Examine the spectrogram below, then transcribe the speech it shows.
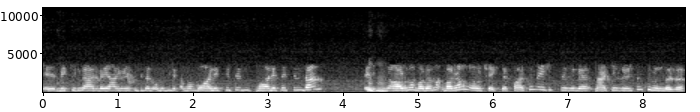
e, vekiller veya yöneticiler olabilir ama muhalefetin muhalefetinden e, iktidarına varan, varan ölçekte parti meclisleri ve merkez yönetim kurulları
